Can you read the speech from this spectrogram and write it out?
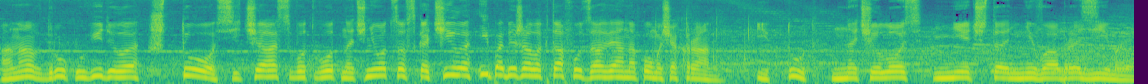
Она вдруг увидела, что сейчас вот-вот начнется, вскочила и побежала к Тафу, зовя на помощь охрану. И тут началось нечто невообразимое.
